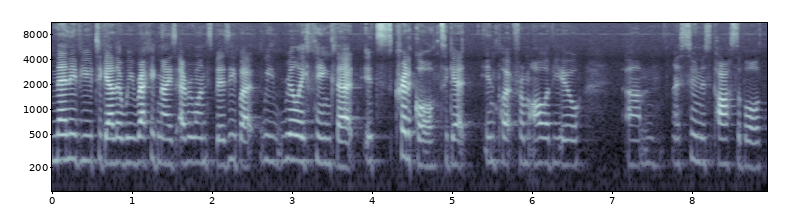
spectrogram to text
many of you together. We recognize everyone's busy, but we really think that it's critical to get input from all of you um, as soon as possible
